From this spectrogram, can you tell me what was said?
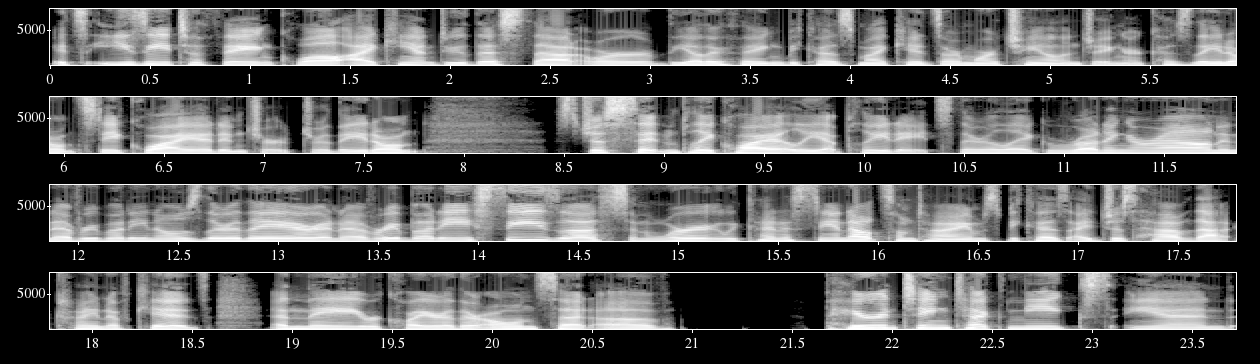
it's easy to think, well, I can't do this, that, or the other thing because my kids are more challenging or because they don't stay quiet in church or they don't just sit and play quietly at play dates. They're like running around and everybody knows they're there and everybody sees us and we're we kind of stand out sometimes because I just have that kind of kids and they require their own set of parenting techniques and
